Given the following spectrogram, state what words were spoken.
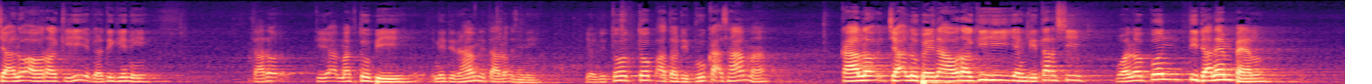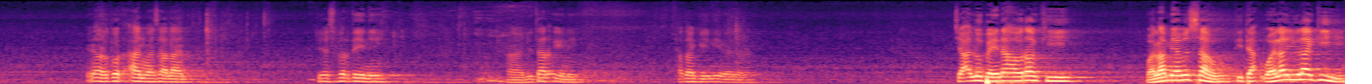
ja'lu auragi berarti gini. Taruh di maktubi, ini dirham ditaruh sini. Ya ditutup atau dibuka sama. Kalau ja'lu baina auragihi yang ditarsih walaupun tidak nempel. Ini Al-Qur'an masalah. Dia seperti ini. Nah, ditaruh gini atau gini misalnya. Ja'lu baina auragi walam yamassahu, tidak wala yulagi.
